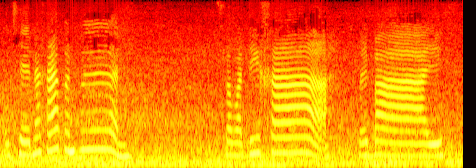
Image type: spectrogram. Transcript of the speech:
โอเคนะคะเพื่อนๆ สวัสดีค่ะ บ๊ายบาย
